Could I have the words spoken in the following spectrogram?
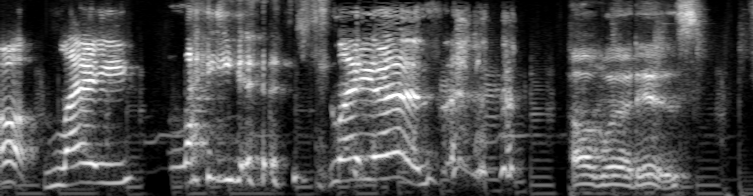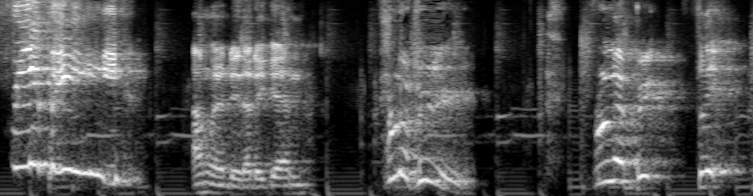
Oh, lay. Layers. Layers. Our word is Flippy! I'm gonna do that again. Flippy! Flippy! Flip!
